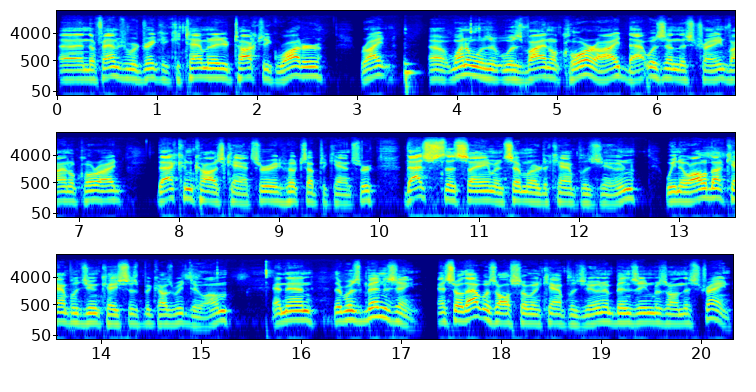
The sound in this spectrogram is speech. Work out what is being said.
uh, and their families were drinking contaminated toxic water. Right, uh, one of them was, was vinyl chloride. That was in this train. Vinyl chloride that can cause cancer. It hooks up to cancer. That's the same and similar to Camp Lejeune. We know all about Camp Lejeune cases because we do them. And then there was benzene. And so that was also in Camp Lejeune, and benzene was on this train.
